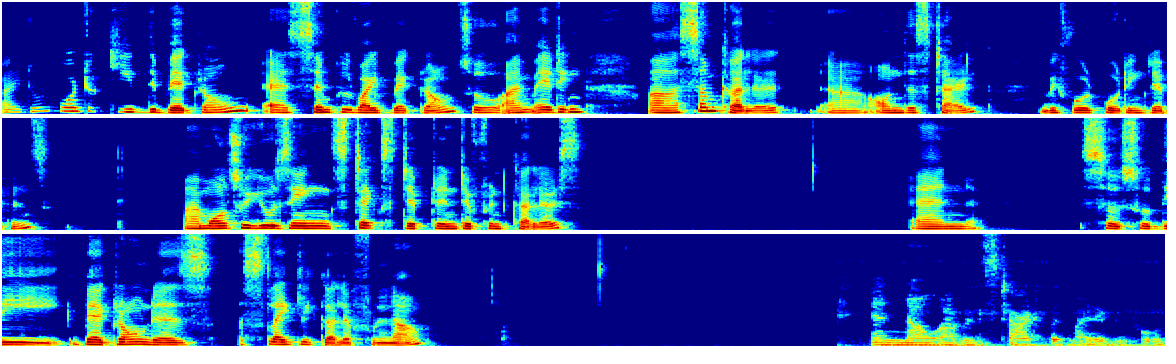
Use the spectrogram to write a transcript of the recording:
I don't want to keep the background as simple white background so I'm adding uh, some color uh, on this tile before pouring ribbons. I'm also using sticks dipped in different colors and so so the background is slightly colorful now and now I will start with my ribbon.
